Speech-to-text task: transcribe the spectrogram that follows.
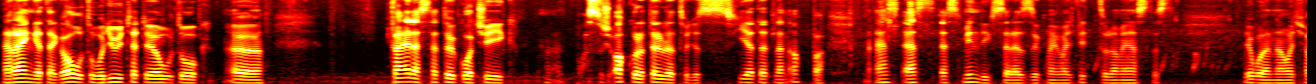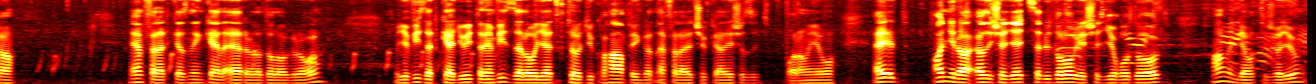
rengeteg autó, gyűjthető autók, ö, fejleszthető kocsik, hát basszus, akkora terület, hogy ez hihetetlen, appa. Ezt, ezt, ezt mindig szerezzük meg, vagy mit tudom én, ezt, ezt jó lenne, hogyha nem feledkeznénk el erről a dologról. Ugye vizet kell gyűjteni, a vízzel ugye töltjük a HP-nkat, ne felejtsük el, és ez egy baromi jó. Egy, annyira, az is egy egyszerű dolog, és egy jó dolog. Ha, mindjárt ott is vagyunk.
